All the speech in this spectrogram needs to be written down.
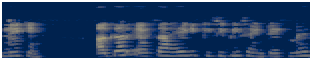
लेकिन अगर ऐसा है कि किसी भी सेंटेंस में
